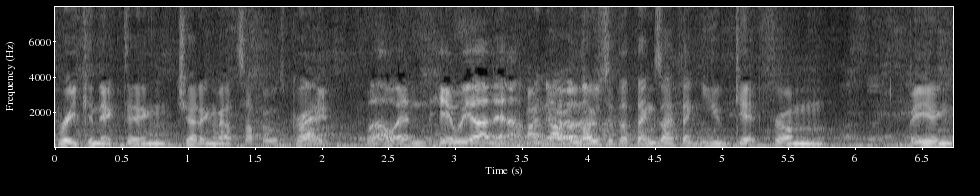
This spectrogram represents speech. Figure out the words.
reconnecting, chatting about stuff. It was great. well, and here we are now. I know, and those are the things I think you get from being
